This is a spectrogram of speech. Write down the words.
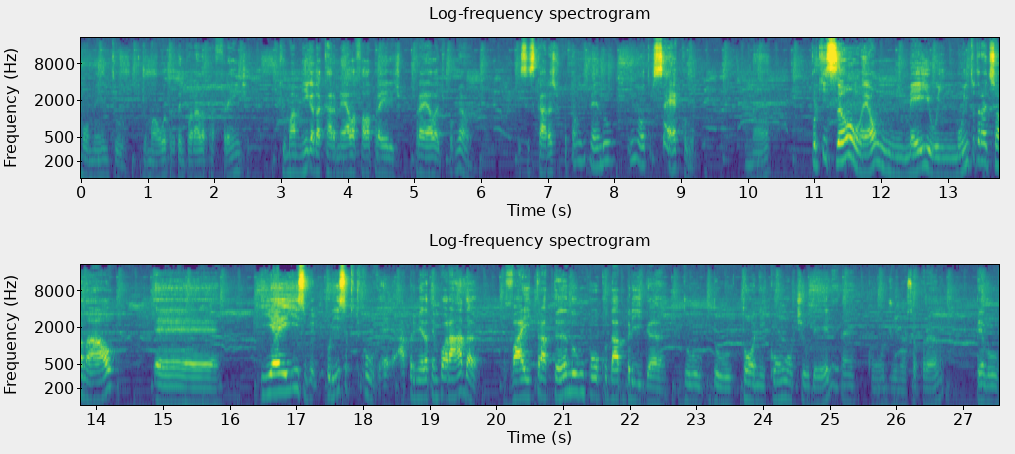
momento de uma outra temporada pra frente que uma amiga da Carmela fala pra ele, tipo, pra ela, tipo, meu, esses caras tipo estão vivendo em outro século, né? Porque são, é um meio muito tradicional, é, e é isso, por isso que tipo, é, a primeira temporada vai tratando um pouco da briga do, do Tony com o tio dele, né? Com o Junior Soprano, pelo,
